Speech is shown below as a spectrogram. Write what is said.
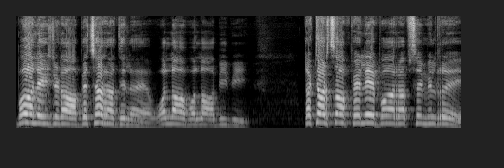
बाले जड़ा बेचारा दिल है। वल्ला वल्ला बीबी डॉक्टर साहब पहले बार आपसे मिल रहे।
